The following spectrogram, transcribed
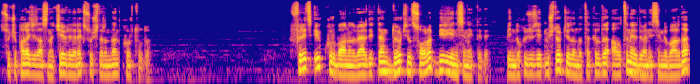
suçu para cezasına çevrilerek suçlarından kurtuldu. Fritz ilk kurbanını verdikten 4 yıl sonra bir yenisini ekledi. 1974 yılında takıldığı Altın Eldiven isimli barda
